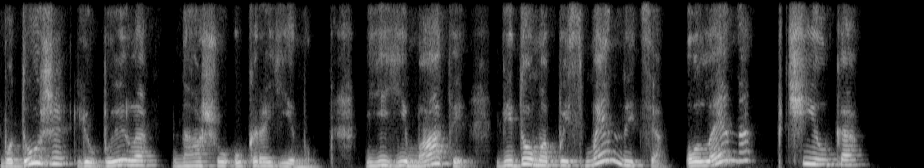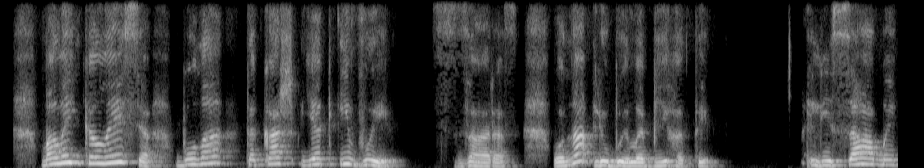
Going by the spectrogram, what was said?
бо дуже любила нашу Україну. Її мати відома письменниця Олена Пчілка. Маленька Леся була така ж, як і ви зараз. Вона любила бігати лісами,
